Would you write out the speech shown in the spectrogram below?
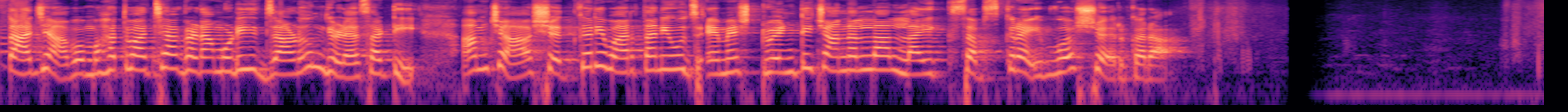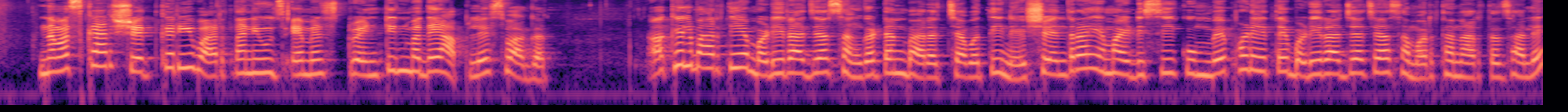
ताज्या व महत्त्वाच्या घडामोडी जाणून घेण्यासाठी आमच्या शेतकरी वार्ता न्यूज एम एस ट्वेंटी चॅनलला लाईक सबस्क्राईब व शेअर करा. नमस्कार शेतकरी वार्ता न्यूज एम एस ट्वेंटीमध्ये आपले स्वागत. अखिल भारतीय बळीराजा संघटन भारतच्या वतीने Shendra M I D C Kumbhephal येथे बळीराजाच्या समर्थनार्थ झाले.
